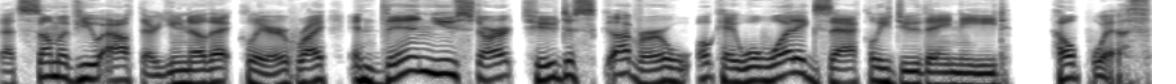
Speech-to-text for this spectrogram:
that's some of you out there. You know that clear, right? And then you start to discover okay, well, what exactly do they need help with?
